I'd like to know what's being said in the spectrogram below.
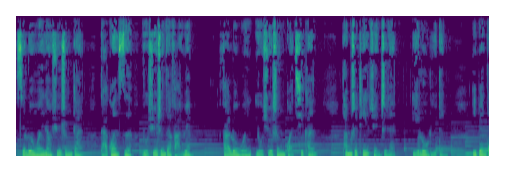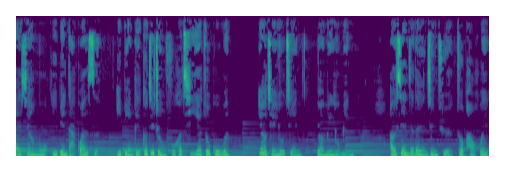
写论文让学生干。打官司有学生在法院，发论文有学生管期刊，他们是天选之人，一路绿灯，一边带项目，一边打官司，一边给各级政府和企业做顾问，要钱有钱，要名有名。而现在的人进去做炮灰，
